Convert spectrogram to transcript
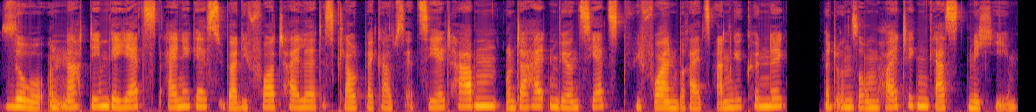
So, und nachdem wir jetzt einiges über die Vorteile des Cloud Backups erzählt haben, unterhalten wir uns jetzt, wie vorhin bereits angekündigt, mit unserem heutigen Gast Michi.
